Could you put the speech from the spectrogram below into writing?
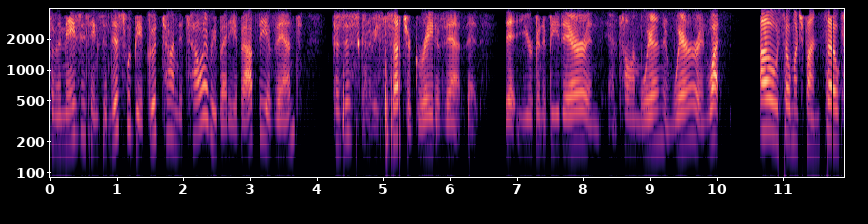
some amazing things and this would be a good time to tell everybody about the event because this is going to be such a great event that that you're going to be there and and tell them when and where and what. Oh, so much fun. So Yeah.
